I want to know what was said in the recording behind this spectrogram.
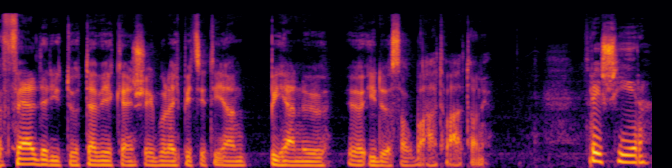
felderítő tevékenységből egy picit ilyen pihenő időszakba átváltani. Friss hír,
